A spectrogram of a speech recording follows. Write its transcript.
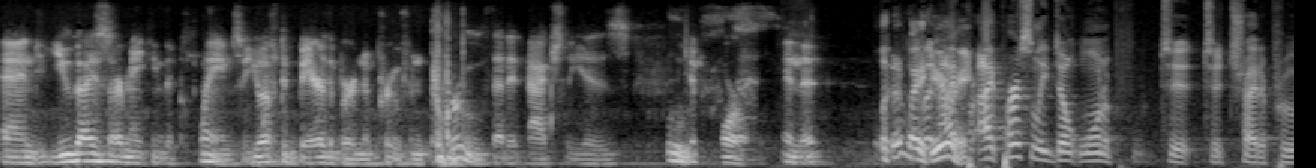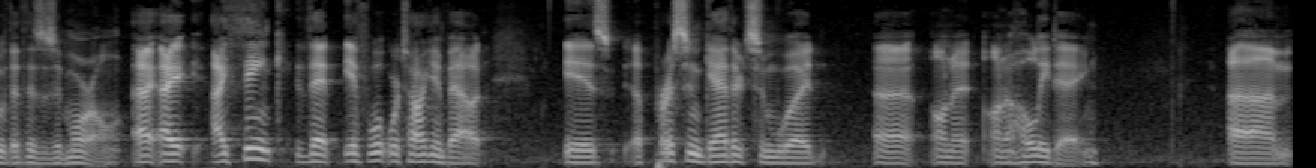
And you guys are making the claim. So you have to bear the burden of proof and prove that it actually is immoral. And that what am I hearing? I, I, personally don't want to, to to try to prove that this is immoral. I, I I think that if what we're talking about is a person gathered some wood uh, on a on a holy day, um,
